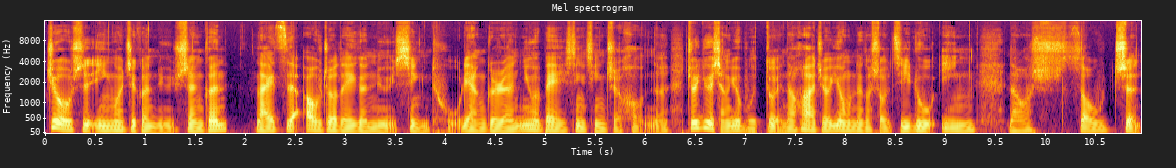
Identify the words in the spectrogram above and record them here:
就是因为这个女生跟来自澳洲的一个女信徒两个人，因为被性侵之后呢，就越想越不对，然后后来就用那个手机录音，然后搜证。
